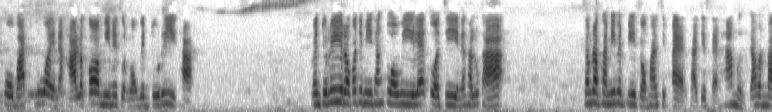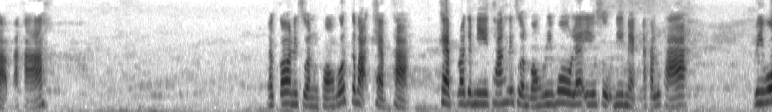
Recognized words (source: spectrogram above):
โครบัสด้วยนะคะ แล้วก็มีในส่วนของเวนจูรี่ค่ะเวนจูรี่เราก็จะมีทั้งตัว V และตัว G นะคะ ลูกค้าสำหรับคันนี้เป็นปี 2018 ค่ะ 759,000 บาทนะคะ แล้วก็ในส่วนของรถกระบะแคบค่ะ แคปเราจะมีทั้งในส่วนของ r e v o และ i s u d m a x นะคะลูกค้า r e v o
